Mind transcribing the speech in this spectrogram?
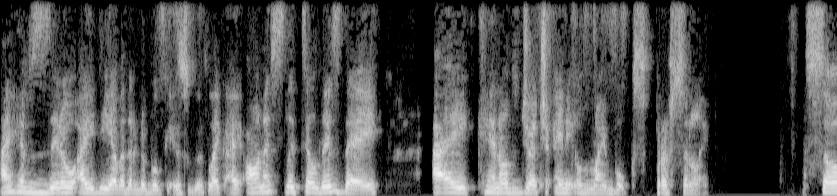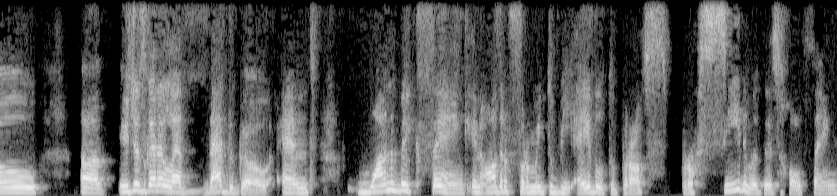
I have zero idea whether the book is good. Like, I honestly, till this day, I cannot judge any of my books personally so uh, you just got to let that go and one big thing in order for me to be able to pro- proceed with this whole thing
